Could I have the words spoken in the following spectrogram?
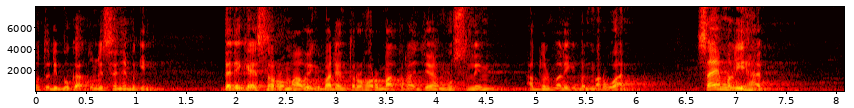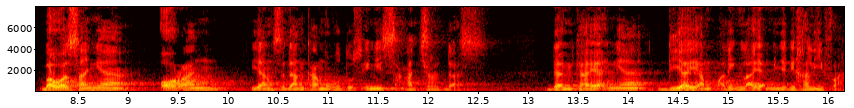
waktu dibuka tulisannya begini. Dari Kaisar Romawi kepada yang terhormat Raja Muslim Abdul Malik bin Marwan. Saya melihat bahwasanya orang yang sedang kamu utus ini sangat cerdas. Dan kayaknya dia yang paling layak menjadi khalifah.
